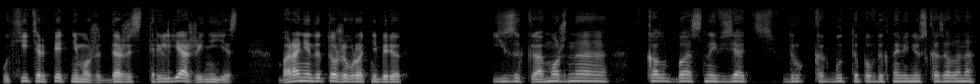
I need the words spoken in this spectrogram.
Ухи терпеть не может, даже стрельяжей не ест. Баранины тоже в рот не берет». «Языка можно в колбасный взять», — вдруг как будто по вдохновению сказала она.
